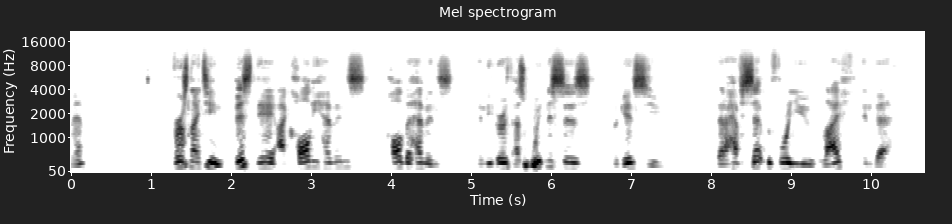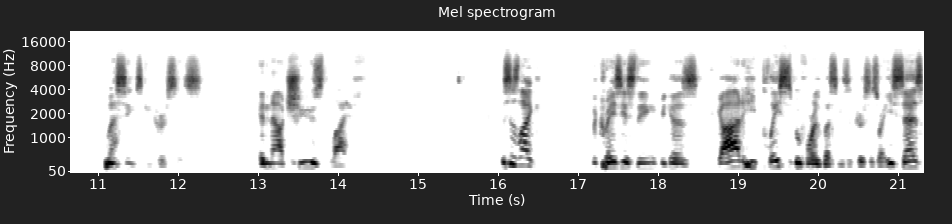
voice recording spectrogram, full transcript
Amen. Verse 19, this day I call the heavens, call the heavens and the earth as witnesses against you that I have set before you life and death, blessings and curses. And now choose life. This is like the craziest thing because God, He places before His blessings and curses, right? He says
